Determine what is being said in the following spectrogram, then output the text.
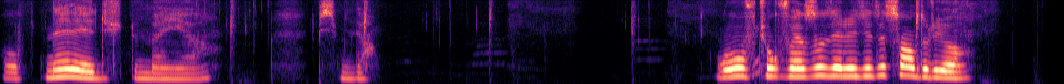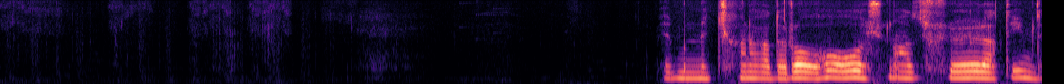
Hop nereye düştüm ben ya? Bismillah. Of çok fazla derecede saldırıyor. Ve bundan çıkana kadar oho şunu azıcık şöyle atayım da.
